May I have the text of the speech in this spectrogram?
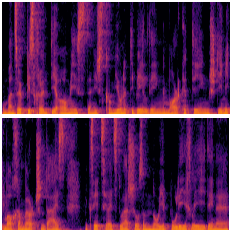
Und wenn es etwas könnte, Amis, dann ist es Community Building, Marketing, Stimmung machen, Merchandise man sieht es ja jetzt, du hast schon so einen neuen Pulli, ein in den.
